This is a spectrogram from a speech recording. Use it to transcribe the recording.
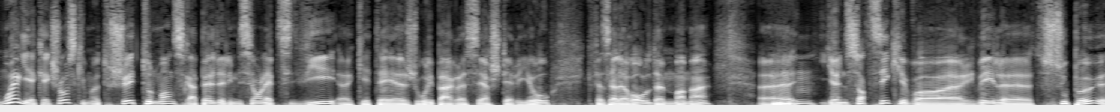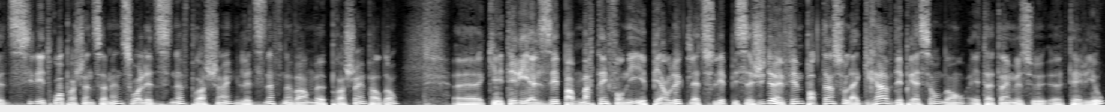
moi, il y a quelque chose qui m'a touché. Tout le monde se rappelle de l'émission La Petite Vie, euh, qui était jouée par euh, Serge Thériault, qui faisait le rôle de Moment. Euh, Mhm. Il y a une sortie qui va arriver le, sous peu, d'ici les trois prochaines semaines, soit le 19 prochain, le 19 novembre prochain, pardon, euh, qui a été réalisé par Martin Fournier et Pierre-Luc Latulippe. Il s'agit d'un film portant sur la grave dépression dont est atteint M. Thériault.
